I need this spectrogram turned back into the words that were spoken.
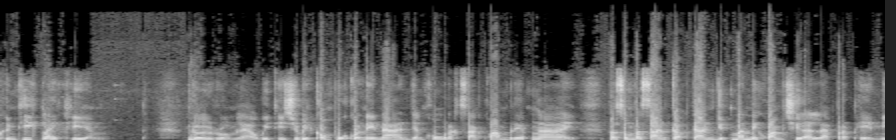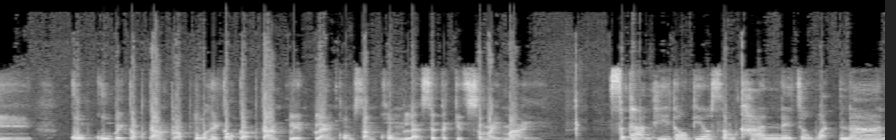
พื้นที่ใกล้เคียง โดยรวมแล้ววิถีชีวิตของผู้คนในน่านยังคงรักษาความเรียบง่าย ผสมผสานกับการยึดมั่นในความเชื่อและประเพณี ควบคู่ไปกับการปรับตัวให้เข้ากับการเปลี่ยนแปลงของสังคมและเศรษฐกิจสมัยใหม่ สถานที่ท่องเที่ยวสำคัญในจังหวัดน่าน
